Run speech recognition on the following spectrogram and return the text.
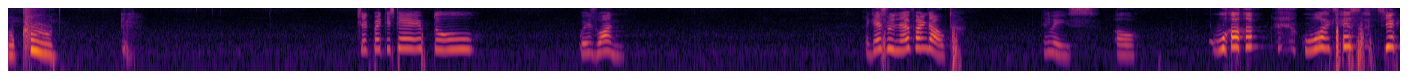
Okay. Jetpack escape two. Where's one? I guess we'll never find out. Anyways, oh. What? What is that jet?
